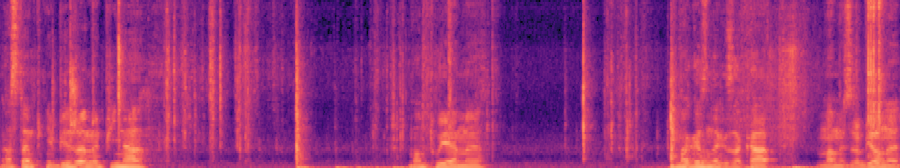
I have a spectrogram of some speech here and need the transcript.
Następnie bierzemy pina, montujemy magazynek za mamy zrobiony.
